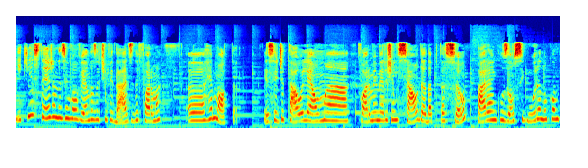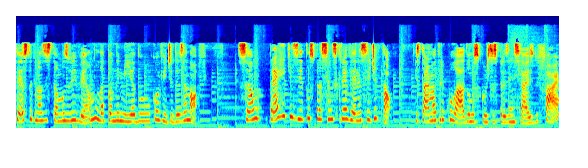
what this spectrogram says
E que estejam desenvolvendo as atividades de forma uh, remota. Esse edital ele é uma forma emergencial de adaptação para a inclusão segura no contexto que nós estamos vivendo da pandemia do Covid-19. São pré-requisitos para se inscrever nesse edital: estar matriculado nos cursos presenciais do IFAR,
